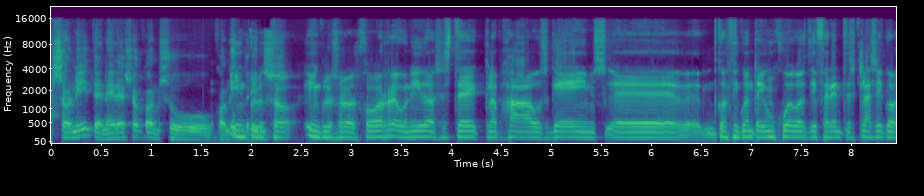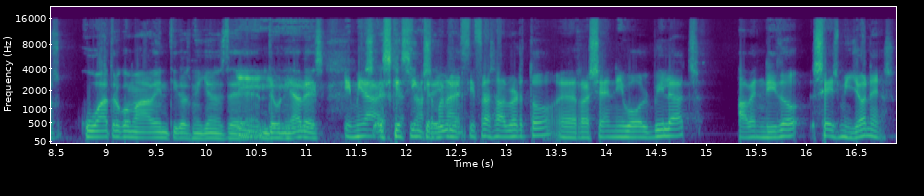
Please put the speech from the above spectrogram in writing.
Sony tener eso con su. Con incluso, incluso los juegos reunidos, este Clubhouse Games, eh, con 51 juegos diferentes clásicos, 4,22 millones de, unidades. Y mira, es, que es increíble. Semana de cifras, Alberto, eh, Resident Evil Village ha vendido 6 millones.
